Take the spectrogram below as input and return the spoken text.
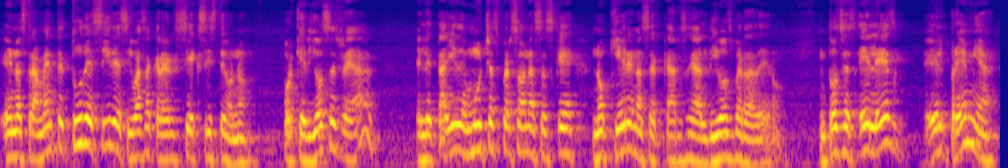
en nuestra mente tú decides si vas a creer si existe o no. Porque Dios es real. El detalle de muchas personas es que no quieren acercarse al Dios verdadero. Entonces Él es, Él premia,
